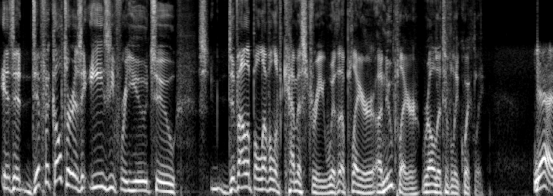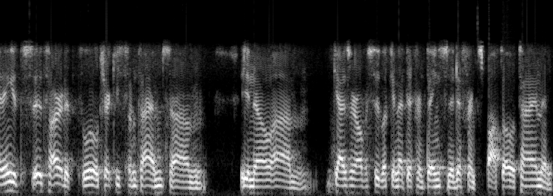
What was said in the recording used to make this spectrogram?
Is it difficult or is it easy for you to develop a level of chemistry with a player, a new player, relatively quickly? Yeah, I think it's it's hard. It's a little tricky sometimes. Um, you know, um, guys are obviously looking at different things in a different spots all the time, and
